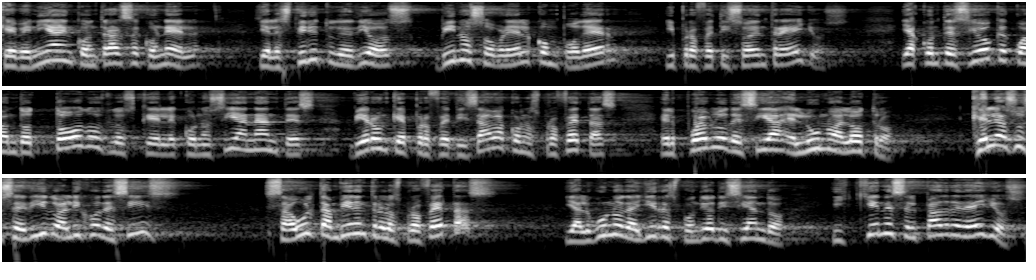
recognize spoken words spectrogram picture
que venía a encontrarse con él, y el Espíritu de Dios vino sobre él con poder y profetizó entre ellos. Y aconteció que cuando todos los que le conocían antes vieron que profetizaba con los profetas, el pueblo decía el uno al otro, ¿qué le ha sucedido al hijo de Cis? Saúl también entre los profetas. Y alguno de allí respondió diciendo, ¿y quién es el padre de ellos?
